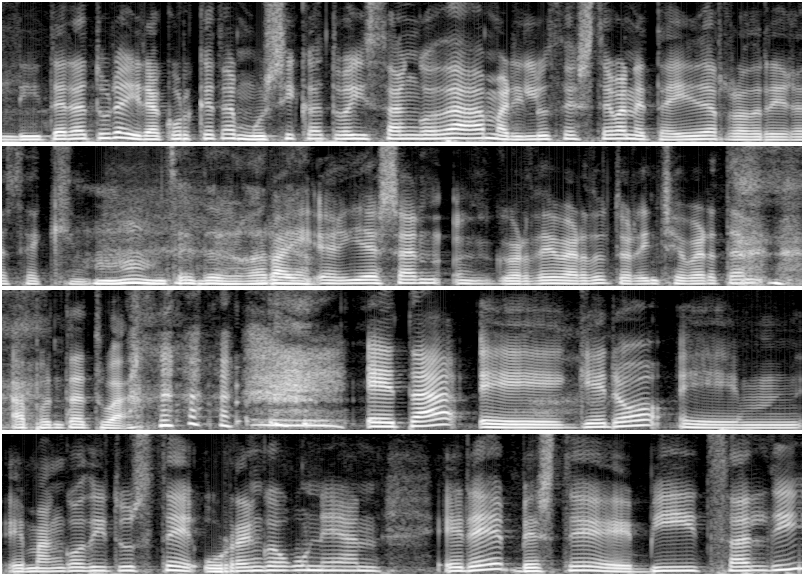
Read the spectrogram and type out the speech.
literatura irakurketa musikatua izango da Mariluz Esteban eta Ider Rodríguezekin. Mm, interesgarria. Bai, egia esan gorde behar dut oraintxe bertan apuntatua. eta e, gero e, emango dituzte urrengo egunean ere beste bi hitzaldi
